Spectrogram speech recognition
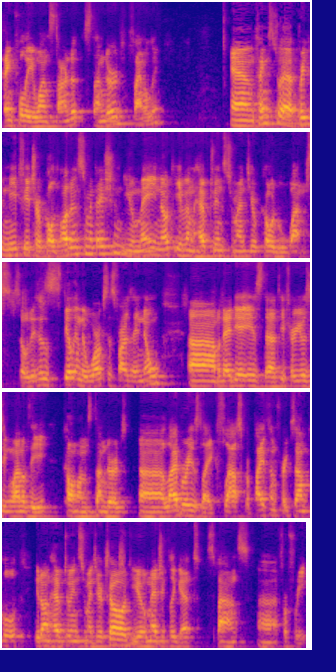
thankfully one standard, standard finally. And thanks to a pretty neat feature called auto instrumentation, you may not even have to instrument your code once. So this is still in the works as far as I know. Uh, but the idea is that if you're using one of the common standard uh, libraries like Flask or Python, for example, you don't have to instrument your code. You magically get spans uh, for free.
